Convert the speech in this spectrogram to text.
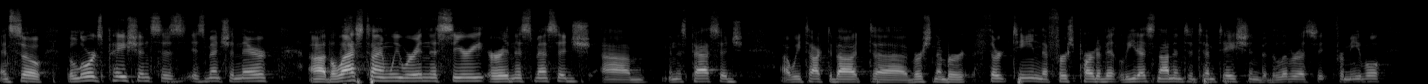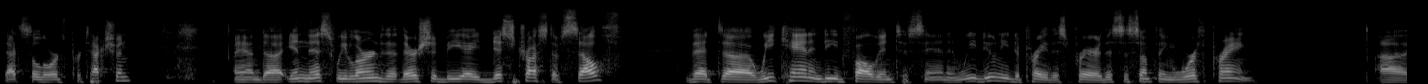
And so the Lord's patience is, is mentioned there. Uh, the last time we were in this series or in this message, um, in this passage, uh, we talked about uh, verse number 13, the first part of it lead us not into temptation, but deliver us from evil. That's the Lord's protection. And uh, in this, we learned that there should be a distrust of self that uh, we can indeed fall into sin, and we do need to pray this prayer. This is something worth praying. Uh,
